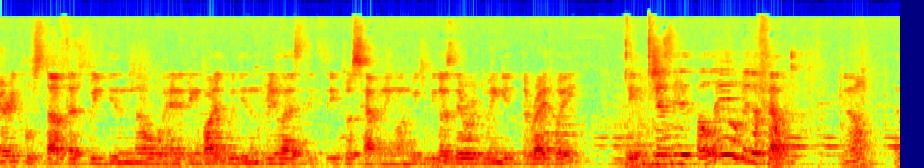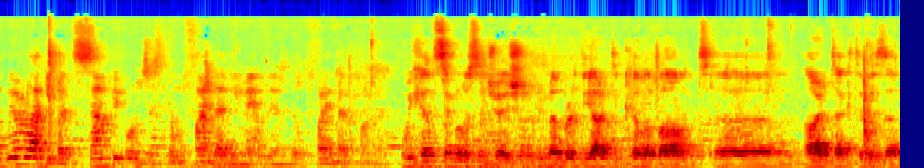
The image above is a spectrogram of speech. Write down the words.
very cool stuff that we didn't know anything about it. We didn't realize it, it was happening on Wiki because they were doing it the right way. They just needed a little bit of help, you know? And we were lucky, but some people just don't find that email, they don't find that. We had similar situation. Remember the article about uh, art activism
